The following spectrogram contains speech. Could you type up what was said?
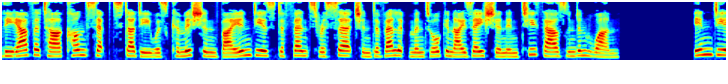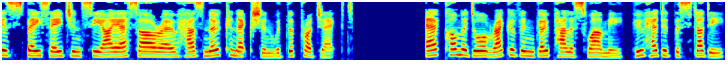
The Avatar concept study was commissioned by India's Defence Research and Development Organisation in 2001. India's space agency ISRO has no connection with the project. Air Commodore Raghavan Gopalaswamy, who headed the study,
